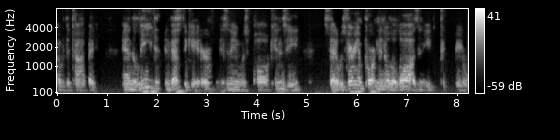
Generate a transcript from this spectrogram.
of the topic. And the lead investigator, his name was Paul Kinsie, said it was very important to know the laws in each you're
